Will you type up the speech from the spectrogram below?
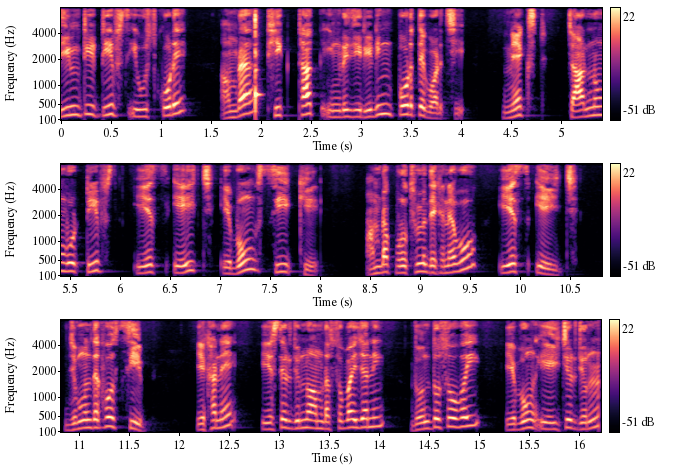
তিনটি টিপস ইউজ করে আমরা ঠিকঠাক ইংরেজি রিডিং পড়তে পারছি। নেক্সট চার নম্বর টিপস এস এইচ এবং সি কে আমরা প্রথমে দেখে নেব এস এইচ যেমন দেখো সিপ এখানে এস এর জন্য আমরা সবাই জানি দন্তস হই এবং এইচ এর জন্য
